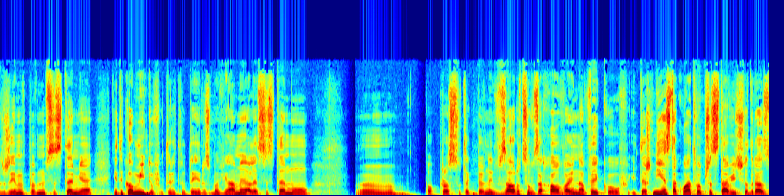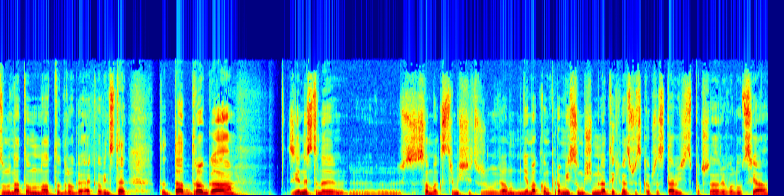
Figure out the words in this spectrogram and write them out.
Żyjemy w pewnym systemie nie tylko mitów, o których tutaj rozmawiamy, ale systemu po prostu tak pewnych wzorców, zachowań, nawyków i też nie jest tak łatwo przedstawić od razu na tą, na tą drogę eko, więc te, ta, ta droga z jednej strony y, są ekstremiści, którzy mówią, nie ma kompromisu, musimy natychmiast wszystko przedstawić, spoczyna rewolucja,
